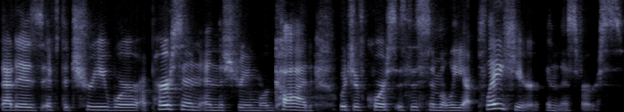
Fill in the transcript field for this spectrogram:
That is, if the tree were a person and the stream were God, which of course is the simile at play here in this verse.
